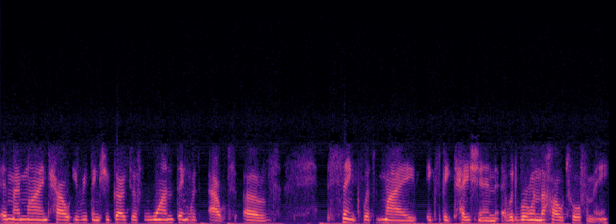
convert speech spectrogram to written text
in my mind how everything should go. So if one thing was out of sync with my expectation, it would ruin the whole tour for me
